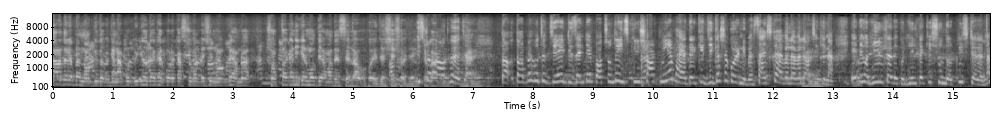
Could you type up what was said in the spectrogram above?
তাড়াতাড়ি আপনার নক দিতে হবে কেন আপুর ভিডিও দেখার পরে কাস্টমার বেশি নক দেয় আমরা সপ্তাহখানিকের মধ্যে আমাদের সেল হয়ে যায় শেষ হয়ে যায় স্টক আউট হয়ে যায়। হ্যাঁ। তবে হচ্ছে যে ডিজাইনটাই পছন্দ স্ক্রিনশট নিয়ে ভাইয়াদেরকে জিজ্ঞাসা করে নিবেন সাইজটা অ্যাভেলেবেল আছে কিনা। এই দেখুন হিলটা দেখুন হিলটা কি সুন্দর ক্রিস্টালের না?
